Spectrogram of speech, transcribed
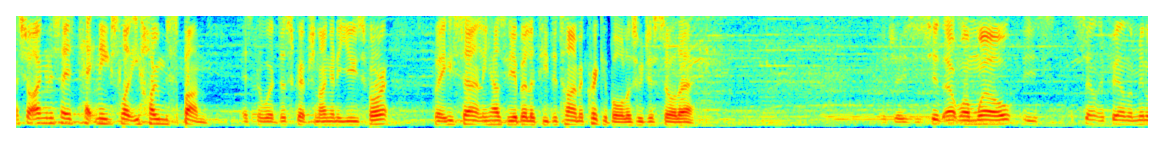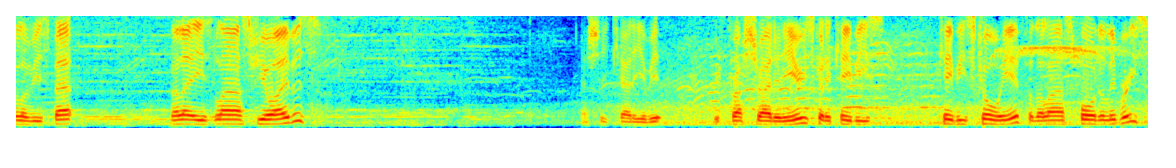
A shot I'm going to say is technique slightly homespun is the word description I'm going to use for it. But he certainly has the ability to time a cricket ball, as we just saw there. Geez, he's hit that one well. He's certainly found the middle of his bat. Malady's last few overs. Actually, Caddy a bit, a bit frustrated here. He's got to keep his keep his cool here for the last four deliveries.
